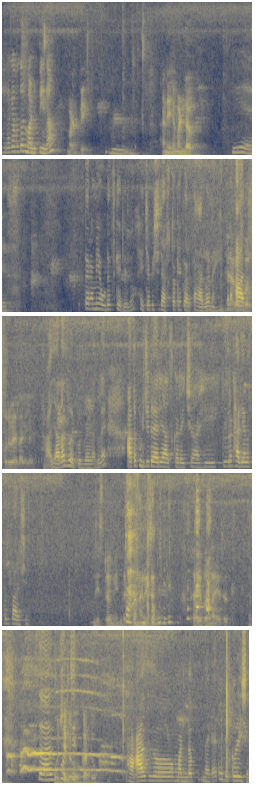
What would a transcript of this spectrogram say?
ह्याला काय बोलतात? मंडपी ना? मंडपी. आणि हे मंडप. येस तर आम्ही एवढंच केलेलं. ह्याच्यापेक्षा जास्त काय करता आलं नाही. पण आज भरपूर वेळ लागलाय. हा यालाच भरपूर वेळ लागलाय. आता पुढची तयारी आज करायची आहे. तू जर खाली आलास तर चालशील. दिसतोय मी तरी पण नाही दिसत. तरी पण नाही दिसत. So, आज उची पुढची लोक का दुःख? हा आज अं, मंडप नाही काय ते डेकोरेशन.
